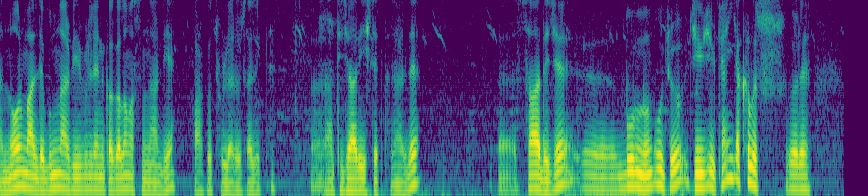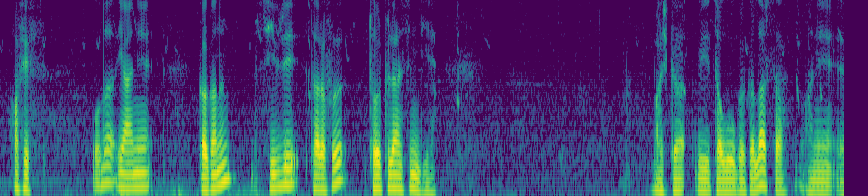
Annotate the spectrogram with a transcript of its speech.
Yani normalde bunlar birbirlerini gagalamasınlar diye farklı türler özellikle e, yani ticari işletmelerde e, sadece e, burnun ucu civcivken yakılır böyle hafif. O da yani gaganın sivri tarafı törpülensin diye. Başka bir tavuğu gagalarsa hani e,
